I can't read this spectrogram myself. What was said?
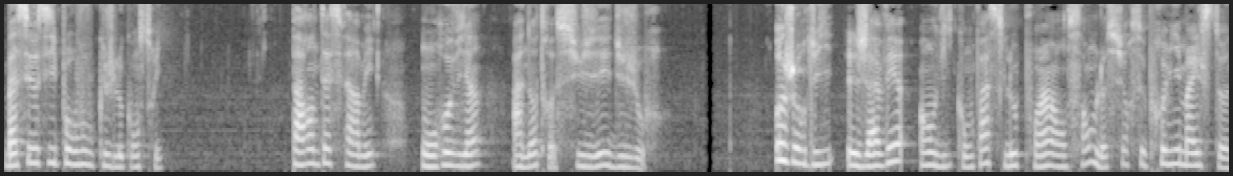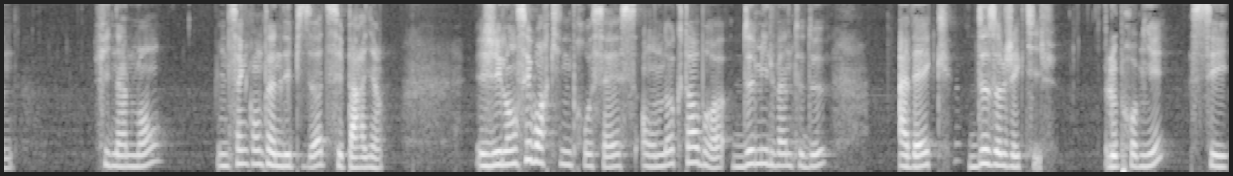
bah, c'est aussi pour vous que je le construis. Parenthèse fermée, on revient à notre sujet du jour. Aujourd'hui, j'avais envie qu'on fasse le point ensemble sur ce premier milestone. Finalement, une cinquantaine d'épisodes, c'est pas rien. J'ai lancé Working Process en octobre 2022 avec deux objectifs. Le premier, c'est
